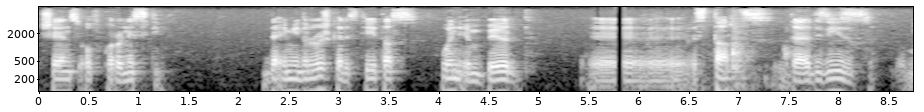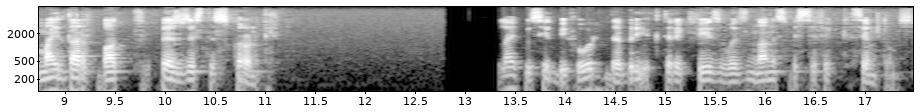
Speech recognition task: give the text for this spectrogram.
chance of chronicity. The immunological status when impaired uh, starts the disease milder but persists chronically. Like we said before, the pre-ecteric phase with non-specific symptoms.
